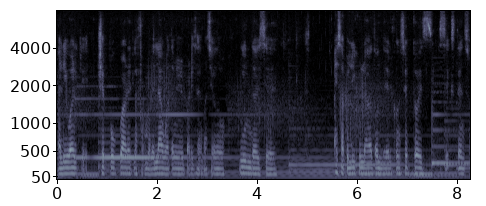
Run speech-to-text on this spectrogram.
Al igual que Chepukwar es la forma del agua, también me parece demasiado linda ese, esa película donde el concepto es, extenso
